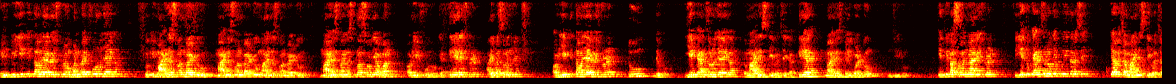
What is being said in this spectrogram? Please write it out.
इंटू ये कितना हो जाएगा? स्टूडेंट वन बाई फोर हो जाएगा। क्योंकि minus one by two, minus one by two, minus one by two. Minus minus plus हो गया वन और ये फोर हो गया। क्लियर है स्टूडेंट आई बात समझ में? और ये कितना हो जाएगा स्टूडेंट टू देखो, ये कैंसिल हो जाएगा तो माइनस के बचेगा। क्लियर है? Minus two equal to zero इतनी बात समझ में आ रही है स्टूडेंट तो ये तो कैंसिल हो गया पूरी तरह से। क्या बचा? माइनस के बचा।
